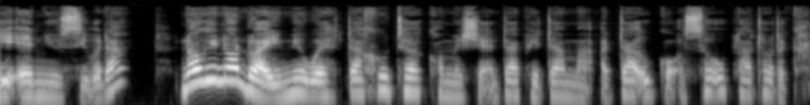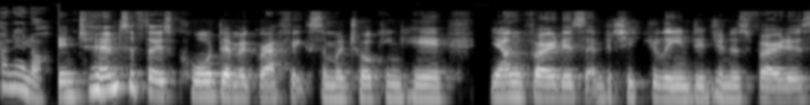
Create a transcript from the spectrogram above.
ANU စီဝဒါနော်ဂီနော်ဒွိုင်မြေဝဲတာခုထကော်မရှင်အတဖိတမှာအတအုပ်ကိုအစိုးဖလာထော်တခါနဲ့လော In terms of those core demographics and we're talking here young voters and particularly indigenous voters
